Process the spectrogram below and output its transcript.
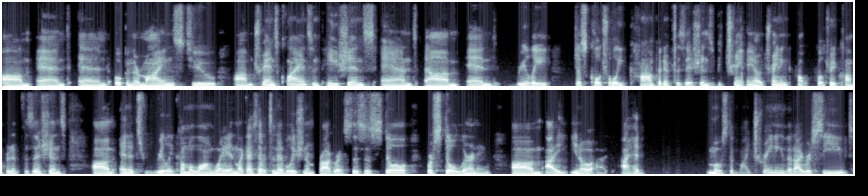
um, and and open their minds to um, trans clients and patients and um, and really just culturally competent physicians, be tra- you know, training culturally competent physicians, um, and it's really come a long way. And like I said, it's an evolution in progress. This is still we're still learning. Um, I you know I, I, had most of my training that I received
